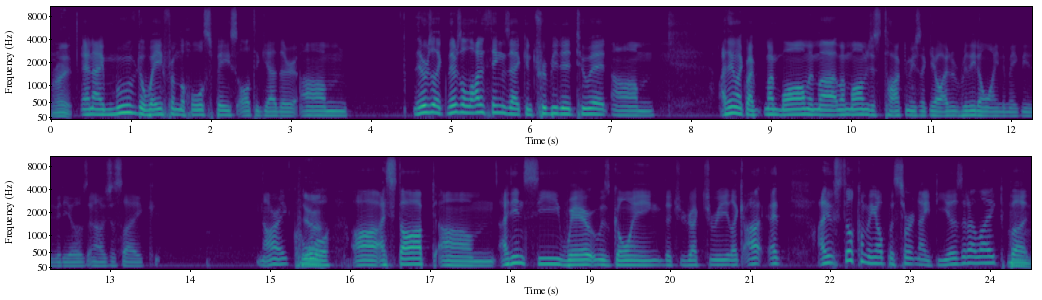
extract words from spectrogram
Right. and I moved away from the whole space altogether. Um, there's like there's a lot of things that contributed to it. Um, I think like my, my mom and my my mom just talked to me. She's like, "Yo, I really don't want you to make these videos," and I was just like, "All right, cool." Uh, I stopped. Um, I didn't see where it was going, the trajectory. Like I, I, I was still coming up with certain ideas that I liked, but Mm.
